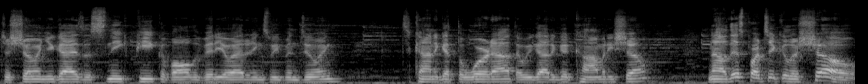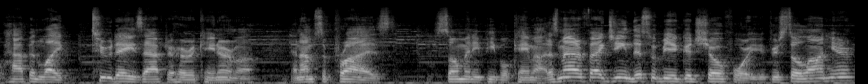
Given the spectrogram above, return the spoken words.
Just showing you guys a sneak peek of all the video editings we've been doing to kind of get the word out that we got a good comedy show. Now, this particular show happened like two days after Hurricane Irma, and I'm surprised so many people came out. As a matter of fact, Gene, this would be a good show for you. If you're still on here,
